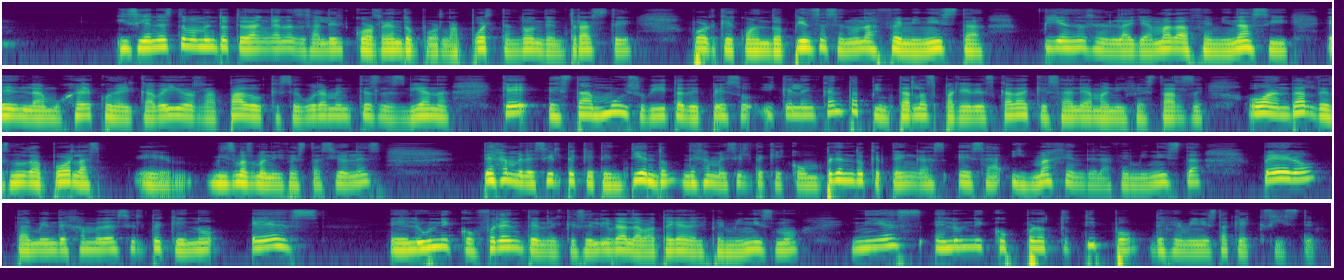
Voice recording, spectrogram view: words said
Y si en este momento te dan ganas de salir corriendo por la puerta en donde entraste, porque cuando piensas en una feminista, piensas en la llamada feminazi, en la mujer con el cabello rapado que seguramente es lesbiana, que está muy subida de peso y que le encanta pintar las paredes cada que sale a manifestarse o andar desnuda por las eh, mismas manifestaciones, déjame decirte que te entiendo, déjame decirte que comprendo que tengas esa imagen de la feminista, pero también déjame decirte que no es el único frente en el que se libra la batalla del feminismo, ni es el único prototipo de feminista que existe.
